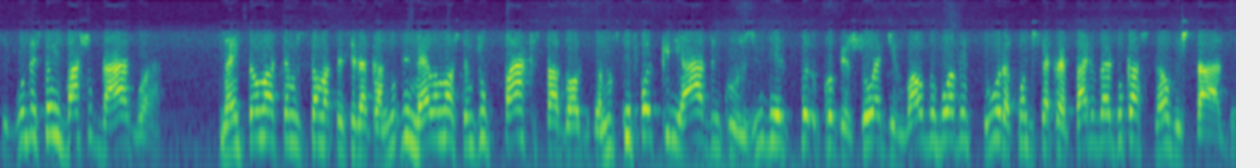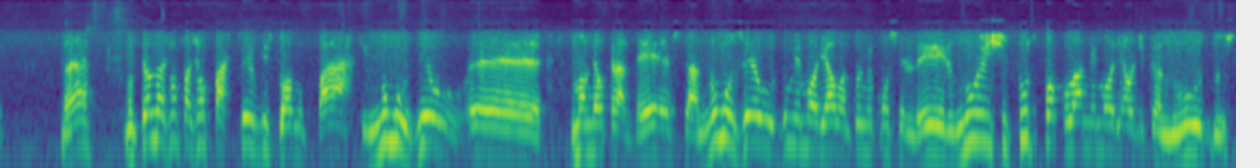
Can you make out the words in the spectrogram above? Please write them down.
segunda estão embaixo d'água. Né? Então nós temos, estamos na terceira Canudos e nela nós temos o Parque Estadual de Canudos, que foi criado, inclusive, pelo professor Edivaldo Boaventura, quando secretário da Educação do Estado. Né? Então nós vamos fazer um passeio virtual no parque, no Museu é, Manuel Travessa, no Museu do Memorial Antônio Conselheiro, no Instituto Popular Memorial de Canudos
